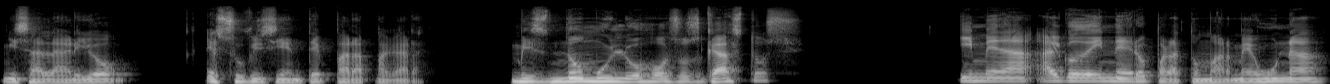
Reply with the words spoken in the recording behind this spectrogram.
mi salario es suficiente para pagar mis no muy lujosos gastos y me da algo de dinero para tomarme una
